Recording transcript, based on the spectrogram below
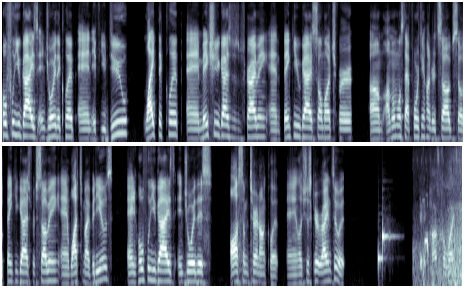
hopefully you guys enjoy the clip. And if you do, like the clip and make sure you guys are subscribing. And thank you guys so much for, um, I'm almost at 1,400 subs. So thank you guys for subbing and watching my videos. And hopefully you guys enjoy this awesome turn on clip. And let's just get right into it. Hostile lightning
